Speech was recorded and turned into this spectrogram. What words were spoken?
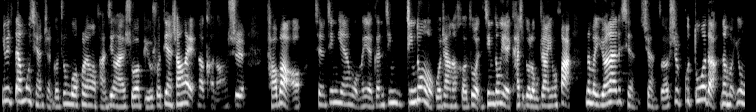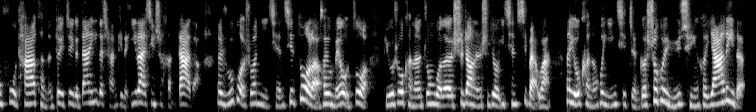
因为在目前整个中国互联网环境来说，比如说电商类，那可能是淘宝，像今年我们也跟京京东有过这样的合作，京东也开始做了无障碍优化。那么原来的选选择是不多的，那么用户他可能对这个单一的产品的依赖性是很大的。那如果说你前期做了，他又没有做，比如说可能中国的视障人士就有一千七百万，那有可能会引起整个社会舆情和压力的。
